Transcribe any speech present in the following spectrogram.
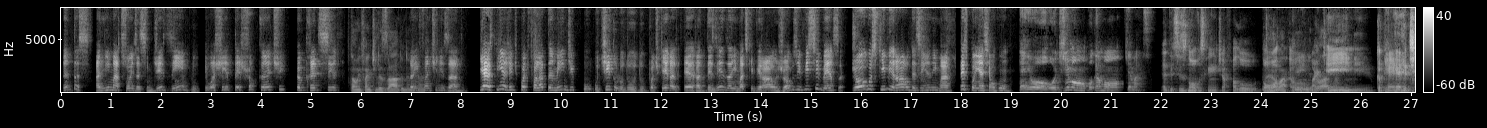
tantas animações assim de exemplo, que eu achei até chocante o Cuphead ser Tão infantilizado, né? tão infantilizado. E assim a gente pode falar também de o, o título do, do podcast era, era desenhos animados que viraram jogos e vice-versa. Jogos que viraram desenho animado. Vocês conhecem algum? Tem o, o Digimon, Pokémon, o que mais? É desses novos que a gente já falou, o Dota, É, o o Arcane, o Cuphead.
